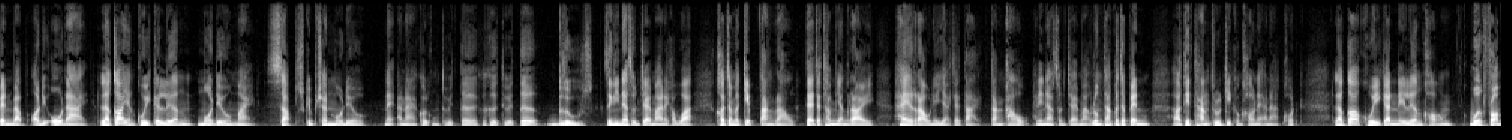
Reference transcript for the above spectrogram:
เป็นแบบ audio ได้ แล้วก็ยังคุยกันเรื่องโมเดลใหม่ Subscription Model ในอนาคตของ Twitter ก็คือ Twitter Blue ซึ่งนี่น่าสนใจมากนะครับว่า เขาจะมาเก็บตังเรา แต่จะทำอย่างไร ให้เราเนี่ยอยากจะจ่ายตังเขา อันนี้น่าสนใจมาก รวมทั้งก็จะเป็นทิศทางธุรกิจของเขาในอนาคต แล้วก็คุยกันในเรื่องของ work from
